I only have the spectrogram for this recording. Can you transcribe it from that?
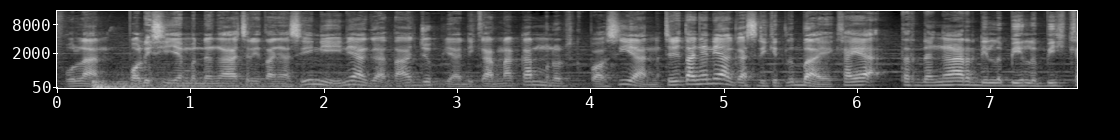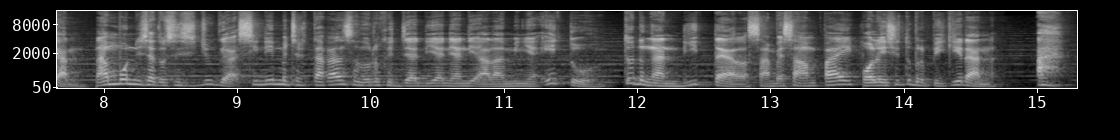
Fulan. Polisi yang mendengar ceritanya sini ini agak takjub ya dikarenakan menurut kepolisian ceritanya ini agak sedikit lebay, kayak terdengar dilebih-lebihkan. Namun di satu sisi juga Cindy menceritakan seluruh kejadian yang dialaminya itu itu dengan detail sampai-sampai polisi itu berpikiran, ah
